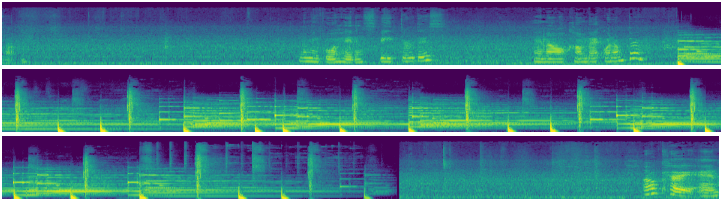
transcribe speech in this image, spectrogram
So Let me go ahead and speed through this and I'll come back when I'm through. Okay, and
